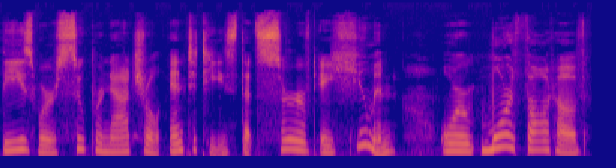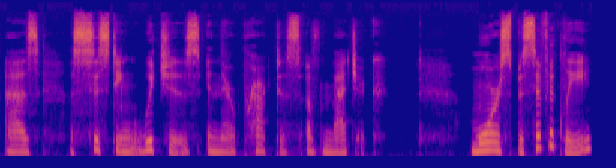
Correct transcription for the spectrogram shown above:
These were supernatural entities that served a human or more thought of as assisting witches in their practice of magic. More specifically,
